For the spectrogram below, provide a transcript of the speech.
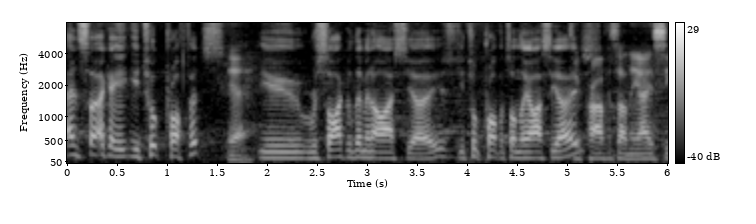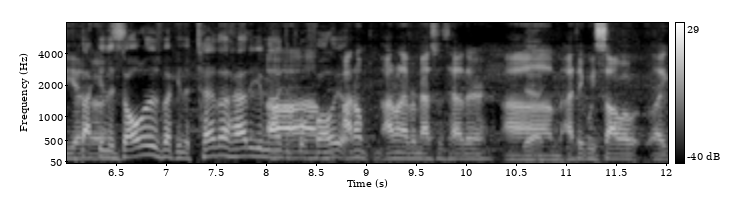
And so, okay, you took profits. Yeah. You recycled them in ICOs. You took profits on the ICOs. Took profits on the ICO. Back into dollars, back into tether. How do you manage your Um, portfolio? I don't. I don't ever mess with Tether. Um, I think we saw like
